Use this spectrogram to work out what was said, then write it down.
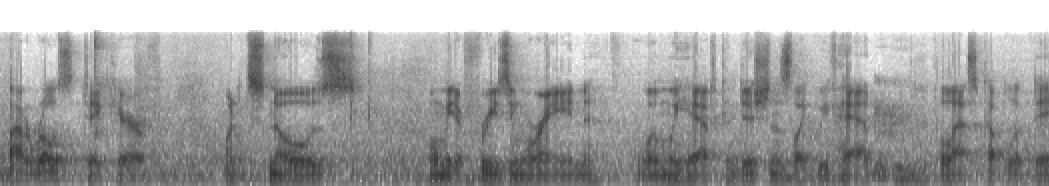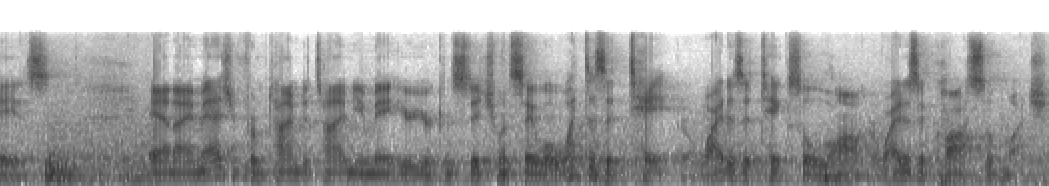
A lot of roads to take care of when it snows, when we have freezing rain, when we have conditions like we've had the last couple of days. And I imagine from time to time you may hear your constituents say, well, what does it take? Or why does it take so long? Or why does it cost so much?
